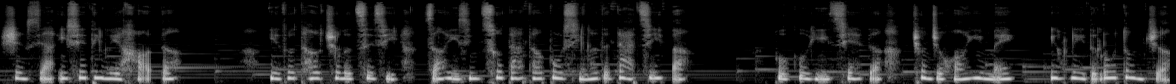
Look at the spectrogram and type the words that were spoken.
剩下一些定力好的，也都掏出了自己早已经粗大到不行了的大鸡巴，不顾一切的冲着黄玉梅用力的撸动着，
